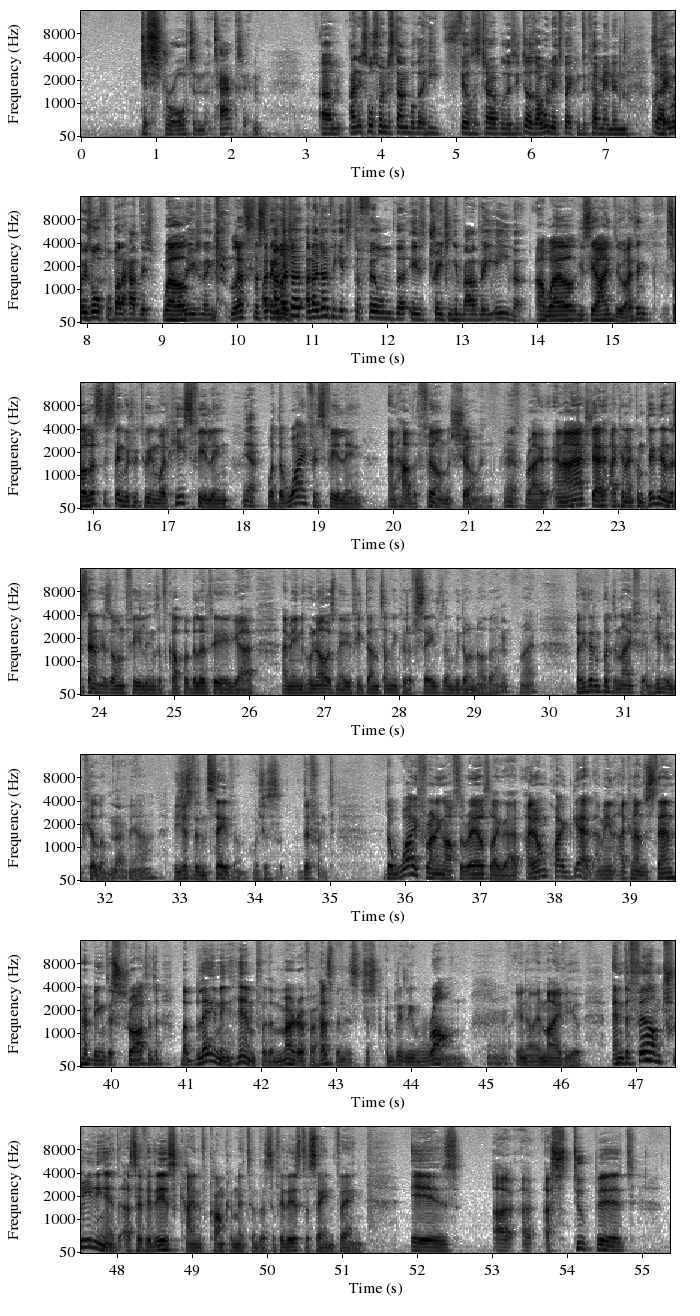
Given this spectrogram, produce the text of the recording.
distraught and attacks him. Um, and it's also understandable that he feels as terrible as he does. I wouldn't expect him to come in and say, Okay. "Well, it was awful, but I had this Well, reasoning." Let's and, distinguish. and I don't, and I don't think it's the film that is treating him badly either. Uh, well, you see, I do. I think so. Let's distinguish between what he's feeling, Yeah. what the wife is feeling, and how the film is showing. Yeah. Right. And I actually, I, I can completely understand his own feelings of culpability. Yeah. I mean, who knows? Maybe if he'd done something, he could have saved them. We don't know that. Hmm. Right. But he didn't put the knife in. He didn't kill them No. Yeah. He just didn't save them, which is different. The wife running off the rails like that, I don't quite get. I mean, I can understand her being distraught, and so, but blaming him for the murder of her husband is just completely wrong, hmm. you know, in my view. And the film treating it as if it is kind of concomitant, as if it is the same thing, is a, a, a stupid,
